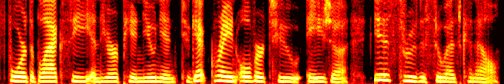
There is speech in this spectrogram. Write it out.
for the Black Sea and the European Union to get grain over to Asia is through the Suez Canal.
